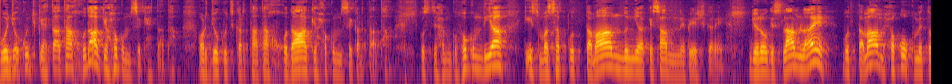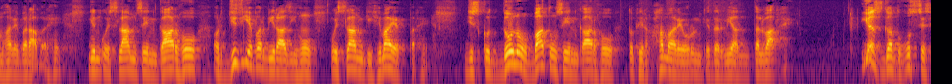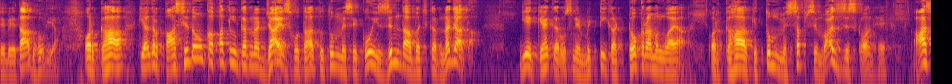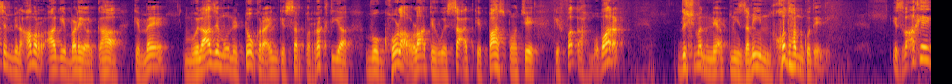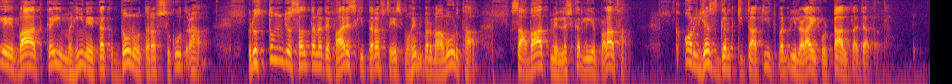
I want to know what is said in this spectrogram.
وہ جو کچھ کہتا تھا خدا کے حکم سے کہتا تھا اور جو کچھ کرتا تھا خدا کے حکم سے کرتا تھا۔ اس نے ہم کو حکم دیا کہ اس مذہب کو تمام دنیا کے سامنے پیش کریں۔ جو لوگ اسلام لائیں، وہ تمام حقوق میں تمہارے برابر ہیں۔ جن کو اسلام سے انکار ہو اور جزیے پر بھی راضی ہوں، وہ اسلام کی حمایت پر ہیں۔ جس کو دونوں باتوں سے انکار ہو، تو پھر ہمارے اور ان کے درمیان تلوار ہے۔ یس گرد غصے سے بےتاب ہو گیا اور کہا کہ اگر قاصدوں کا قتل کرنا جائز ہوتا تو تم میں سے کوئی زندہ بچ کر نہ جاتا۔ یہ کہہ کر اس نے مٹی کا ٹوکرا منگوایا اور کہا کہ تم میں سب سے معزز کون ہے؟ عاصم بن عمر آگے بڑھے اور کہا کہ میں ملازموں نے ٹوکرا ان کے سر پر رکھ دیا، وہ گھوڑا اڑاتے ہوئے سعد کے پاس پہنچے کہ فتح مبارک۔ دشمن نے اپنی زمین خود ہم کو دے دی۔ اس واقعے کے بعد کئی مہینے تک دونوں طرف سکوت رہا۔ رستم جو سلطنت فارس کی طرف سے اس مہم پر معمور تھا، سابات میں لشکر لیے پڑا تھا اور یس گرد کی تاکید پر بھی لڑائی کو ٹالتا جاتا تھا۔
